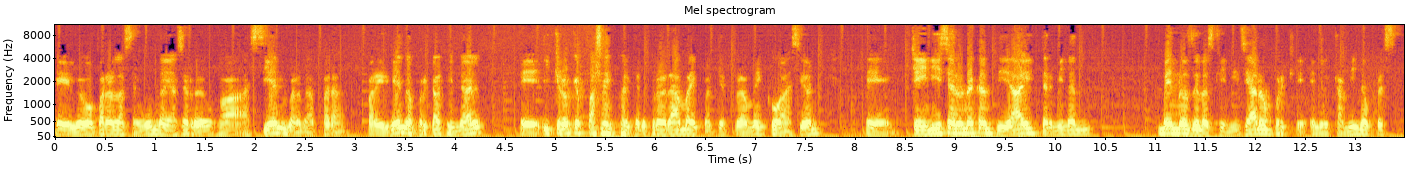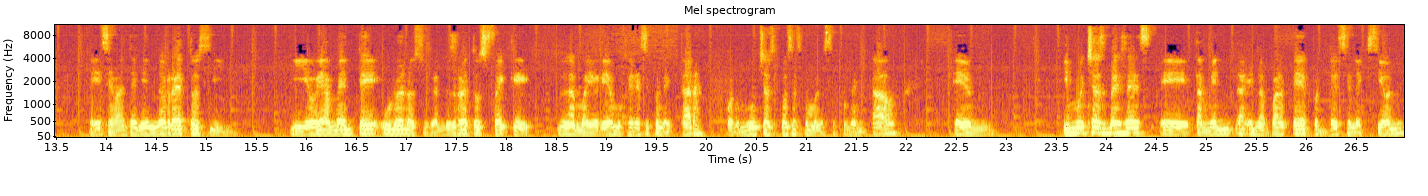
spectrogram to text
Eh, luego para la segunda ya se redujo a 100, ¿verdad? Para, para ir viendo, porque al final, y creo que pasa en cualquier programa y cualquier programa de incubación, eh, que inician una cantidad y terminan menos de los que iniciaron porque en el camino pues eh, se van teniendo retos y, y, obviamente uno de los grandes retos fue que la mayoría de mujeres se conectara por muchas cosas como les he comentado em, y muchas veces eh, también en la parte de, selección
